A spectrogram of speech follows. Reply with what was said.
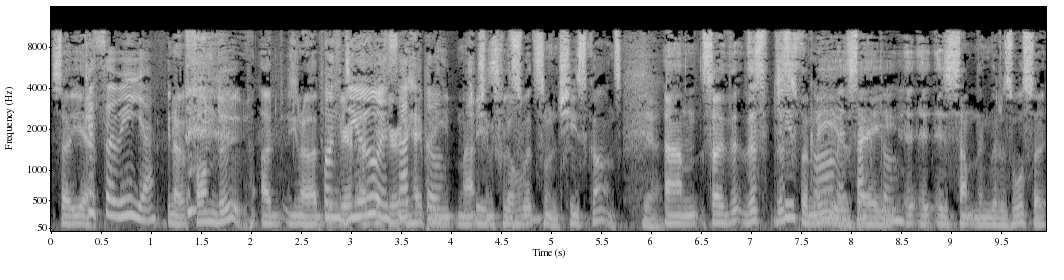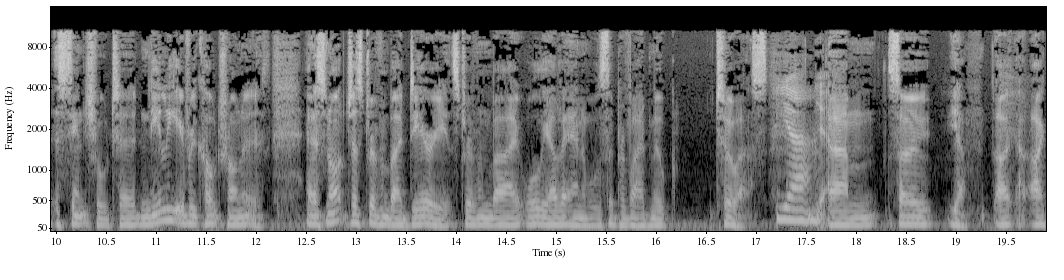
So yeah, Quesadilla. you know, fondue. I'd, you know, I'd be very, Fondue, I'd be very exacto. happy marching Cheese through scones. Switzerland. Cheese scones. Yeah. Um, so th- this this Cheese for me scone, is a exacto. i- is something that is also essential to nearly every culture on earth, and it's not just driven by dairy. It's driven by all the other animals that provide milk to us. Yeah. Yeah. Um, so yeah, I, I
